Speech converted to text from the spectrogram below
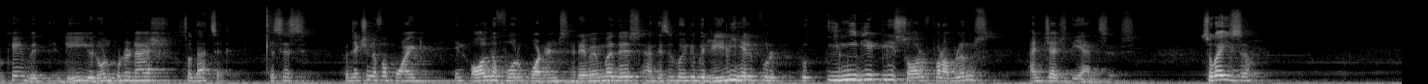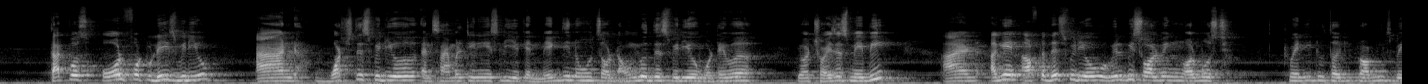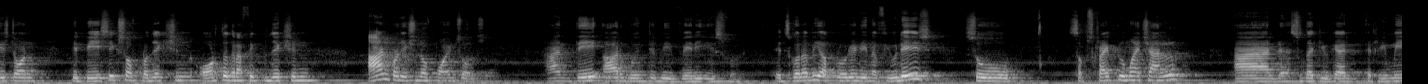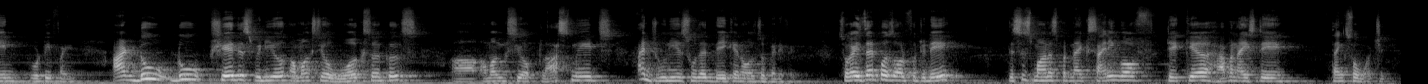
Okay, with D you don't put a dash so that's it. This is projection of a point in all the four quadrants. Remember this and this is going to be really helpful to immediately solve problems and judge the answers. So guys, that was all for today's video and watch this video and simultaneously you can make the notes or download this video whatever your choices may be and again after this video we'll be solving almost 20 to 30 problems based on the basics of projection orthographic projection and projection of points also. And they are going to be very useful. It's going to be uploaded in a few days. So subscribe to my channel and so that you can remain notified. And do do share this video amongst your work circles uh, amongst your classmates and juniors so that they can also benefit. So guys that was all for today this is Manas Patnaik signing off. Take care. Have a nice day. Thanks for watching.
